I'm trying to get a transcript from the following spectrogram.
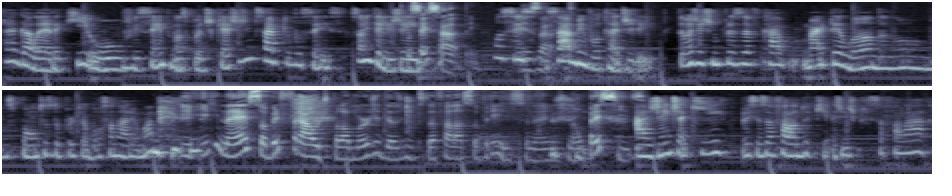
pra galera que ouve sempre nosso podcast, a gente sabe que vocês são inteligentes. Vocês sabem. Vocês Exato. sabem votar direito. Então a gente não precisa ficar martelando no- nos pontos do porquê o Bolsonaro é uma merda. E, né, sobre fraude, pelo amor de Deus, a gente precisa falar sobre isso, né? A gente não precisa. A gente aqui precisa falar do quê? A gente precisa falar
